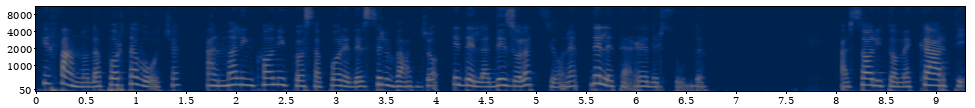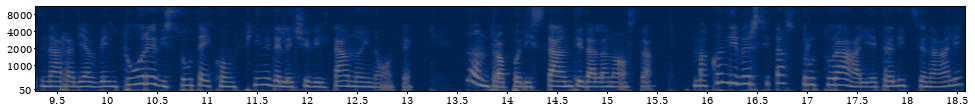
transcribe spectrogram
che fanno da portavoce al malinconico sapore del selvaggio e della desolazione delle terre del sud. Al solito McCarthy narra di avventure vissute ai confini delle civiltà a noi note, non troppo distanti dalla nostra, ma con diversità strutturali e tradizionali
